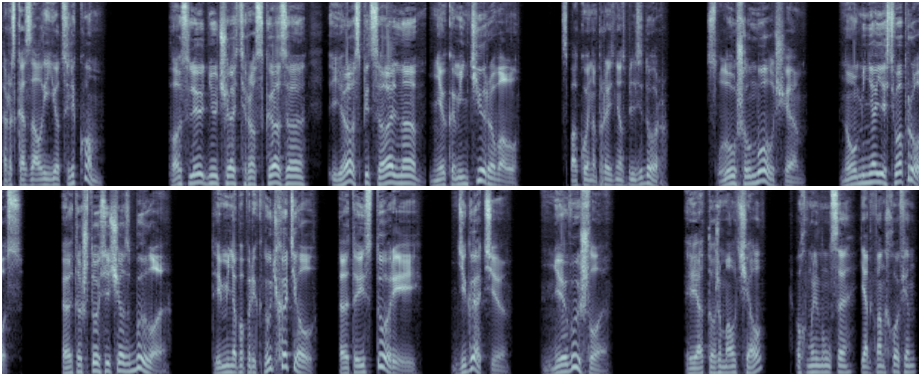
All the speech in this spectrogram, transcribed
рассказал ее целиком». «Последнюю часть рассказа я специально не комментировал», – спокойно произнес Бельзидор. «Слушал молча. Но у меня есть вопрос. Это что сейчас было? Ты меня попрекнуть хотел? Это историей. Дигатию. Не вышло». «Я тоже молчал», – ухмыльнулся Янг Ван Хофен.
